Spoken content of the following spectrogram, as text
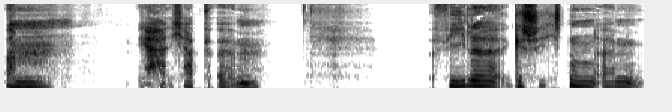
Um, ähm, ja, ich habe ähm viele Geschichten. Ähm,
